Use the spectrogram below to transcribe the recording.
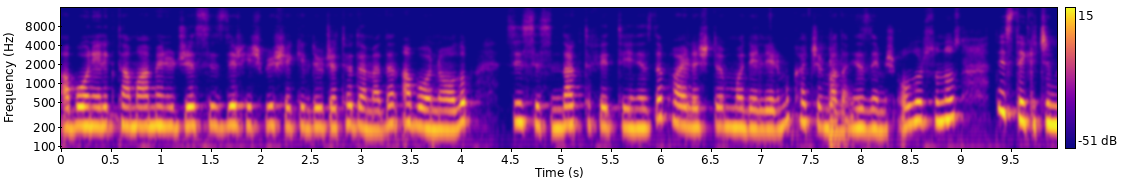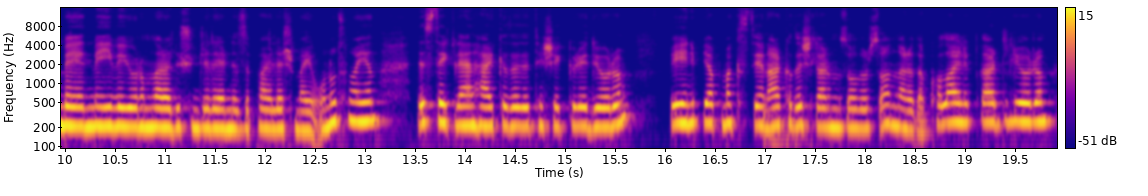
abonelik tamamen ücretsizdir. Hiçbir şekilde ücret ödemeden abone olup zil sesini de aktif ettiğinizde paylaştığım modellerimi kaçırmadan izlemiş olursunuz. Destek için beğenmeyi ve yorumlara düşüncelerinizi paylaşmayı unutmayın. Destekleyen herkese de teşekkür ediyorum. Beğenip yapmak isteyen arkadaşlarımız olursa onlara da kolaylıklar diliyorum.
